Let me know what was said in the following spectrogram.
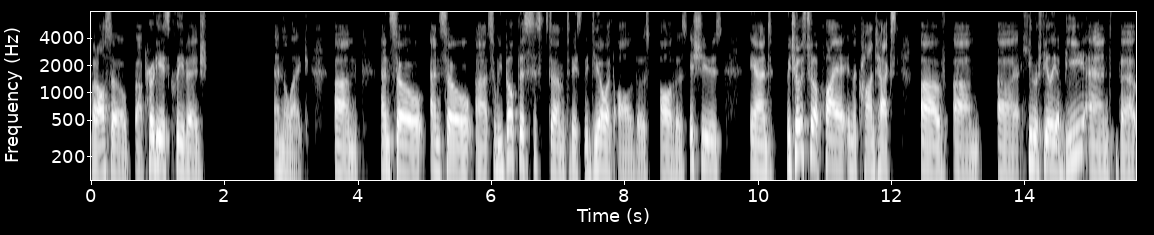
but also uh, protease cleavage and the like. Um, and so and so uh, so we built this system to basically deal with all of those all of those issues, and we chose to apply it in the context of um, uh, hemophilia B and the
